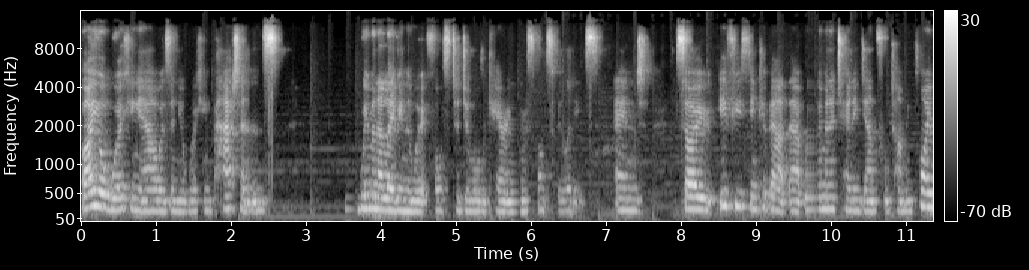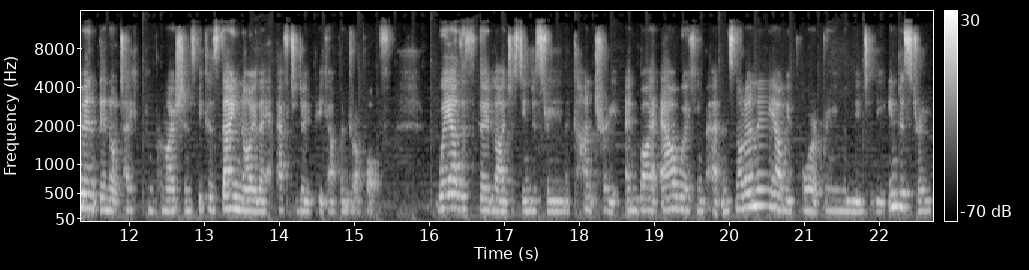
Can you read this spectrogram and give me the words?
by your working hours and your working patterns, women are leaving the workforce to do all the caring responsibilities. And so if you think about that, women are turning down full-time employment, they're not taking promotions because they know they have to do pick up and drop off. We are the third largest industry in the country, and by our working patterns, not only are we poor at bringing women into the industry,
